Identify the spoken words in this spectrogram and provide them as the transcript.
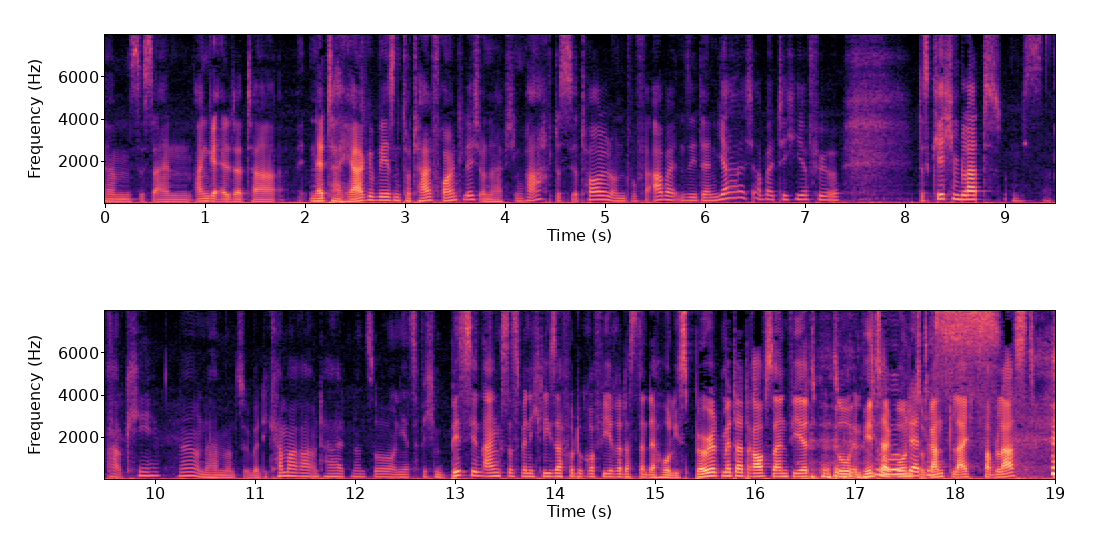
Ähm, es ist ein angeälterter, netter Herr gewesen, total freundlich. Und dann habe ich ihn gefragt, ach, das ist ja toll. Und wofür arbeiten Sie denn? Ja, ich arbeite hier für das Kirchenblatt. Und ich so, ah, okay. Ne? Und dann haben wir uns über die Kamera unterhalten und so. Und jetzt habe ich ein bisschen Angst, dass wenn ich Lisa fotografiere, dass dann der Holy Spirit mit da drauf sein wird. So im Hintergrund, das so ganz leicht verblasst.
